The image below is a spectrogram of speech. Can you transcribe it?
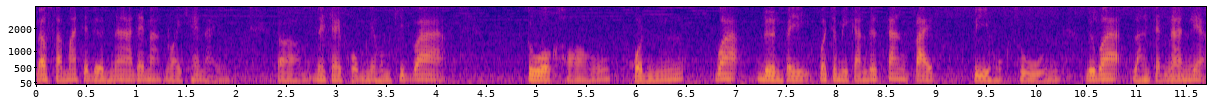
แล้วสามารถจะเดินหน้าได้มากน้อยแค่ไหน ในใจผมเนี่ยผมคิดว่า ตัวของผลว่าเดินไปว่าจะมีการเลือกตั้งปลายปี 60 หรือว่าหลังจากนั้นเนี่ย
